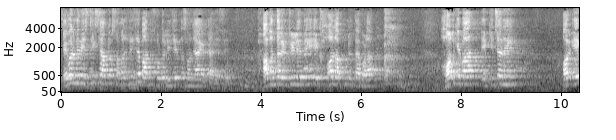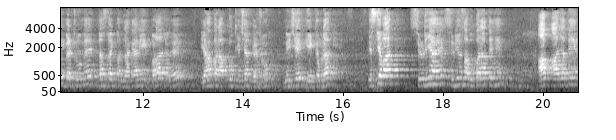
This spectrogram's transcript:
एक बार मेरी स्टिक से आप लोग समझ लीजिए, बाद में फ़ोटो लीजिए तो समझ आएगा क्या जैसे। आप अंदर एंट्री लेते हैं, एक हॉल आपको मिलता है बड़ा। हॉल के बाद एक किचन है और एक बेडरूम है, दस बाई पंद्रह का, यानी एक बड़ा जो है, यहाँ पर आपको किचन बेडरूम नीचे एक कमरा। इसके बाद सीढ़ियाँ हैं, सीढ़ियों से आप ऊपर आते हैं। आप आ जाते हैं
